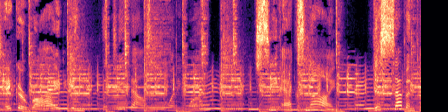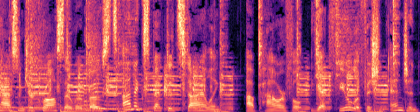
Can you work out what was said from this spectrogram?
Take a ride in the 2021 CX-9. This seven-passenger crossover boasts unexpected styling, a powerful yet fuel-efficient engine,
